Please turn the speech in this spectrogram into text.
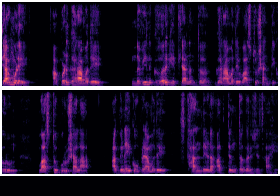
त्यामुळे आपण घरामध्ये नवीन घर घेतल्यानंतर घरामध्ये वास्तुशांती करून वास्तुपुरुषाला आग्नेय कोपऱ्यामध्ये स्थान देणं अत्यंत गरजेचं आहे.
